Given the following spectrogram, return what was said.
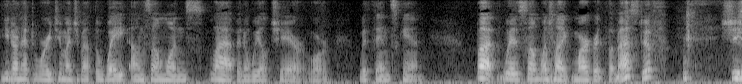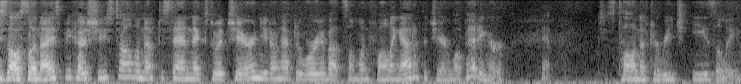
you don't have to worry too much about the weight on someone's lap in a wheelchair or with thin skin. But with someone like Margaret the Mastiff, She's also nice because she's tall enough to stand next to a chair and you don't have to worry about someone falling out of the chair while petting her. Tall enough to reach easily,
